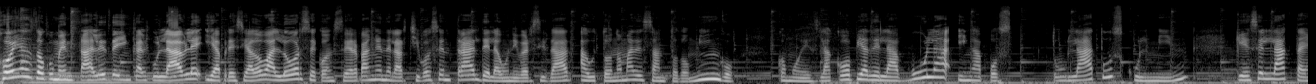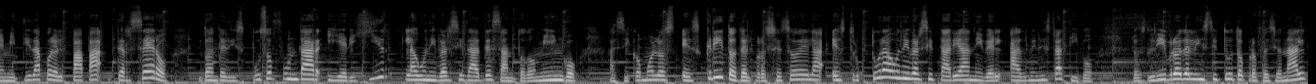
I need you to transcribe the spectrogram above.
Joyas documentales de incalculable y apreciado valor se conservan en el Archivo Central de la Universidad Autónoma de Santo Domingo, como es la copia de la Bula in Culmin que es el acta emitida por el Papa III, donde dispuso fundar y erigir la Universidad de Santo Domingo, así como los escritos del proceso de la estructura universitaria a nivel administrativo, los libros del Instituto Profesional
